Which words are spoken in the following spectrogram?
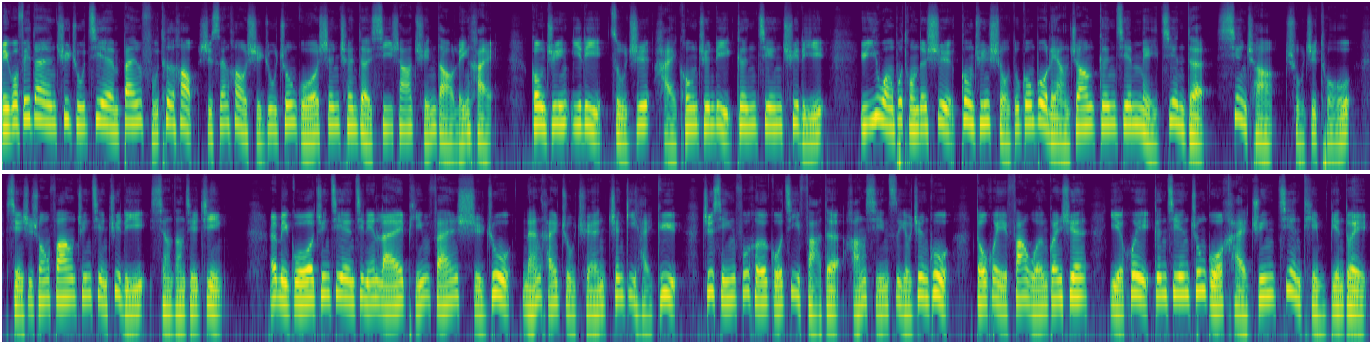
美国飞弹驱逐舰班福特号十三号驶入中国声称的西沙群岛领海，共军伊利组织海空军力跟监驱离。与以往不同的是，共军首都公布两张跟歼美舰的现场处置图，显示双方军舰距离相当接近。而美国军舰近年来频繁驶入南海主权争议海域，执行符合国际法的航行自由任务，都会发文官宣，也会跟监中国海军舰艇编队。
